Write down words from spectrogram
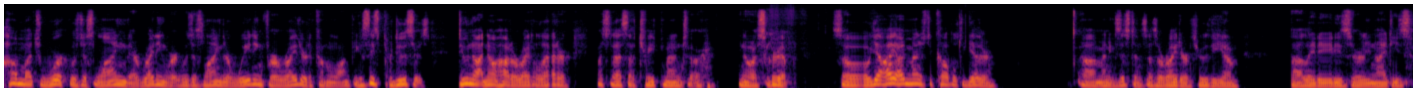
how much work was just lying there, writing work was just lying there, waiting for a writer to come along because these producers do not know how to write a letter, much less a treatment or you know a script. So yeah, I, I managed to cobble together um, an existence as a writer through the um, uh, late '80s, early '90s,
